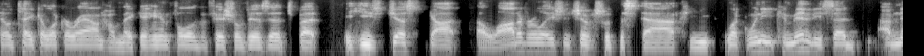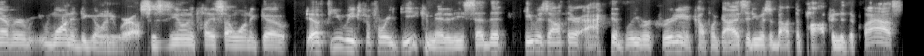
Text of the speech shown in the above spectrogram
he'll take a look around, he'll make a handful of official visits, but he's just got a lot of relationships with the staff. He look when he committed, he said, "I've never wanted to go anywhere else. This is the only place I want to go." A few weeks before he decommitted, he said that he was out there actively recruiting a couple guys that he was about to pop into the class,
